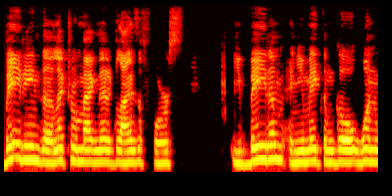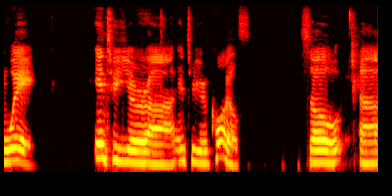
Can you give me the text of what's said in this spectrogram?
baiting the electromagnetic lines of force. You bait them and you make them go one way into your uh, into your coils. So uh,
